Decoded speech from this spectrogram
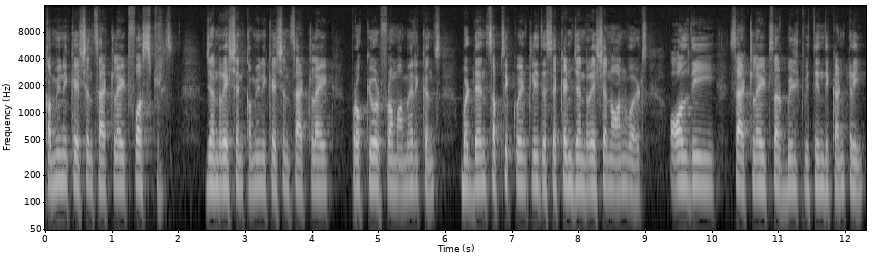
communication satellite, first generation communication satellite procured from Americans, but then subsequently the second generation onwards, all the satellites are built within the country.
